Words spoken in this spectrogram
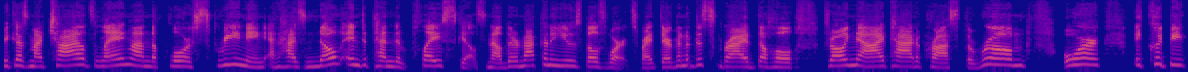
because my child's laying on the floor screaming and has no independent play skills. Now, they're not going to use those words, right? They're going to describe the whole throwing the iPad across the room, or it could be,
